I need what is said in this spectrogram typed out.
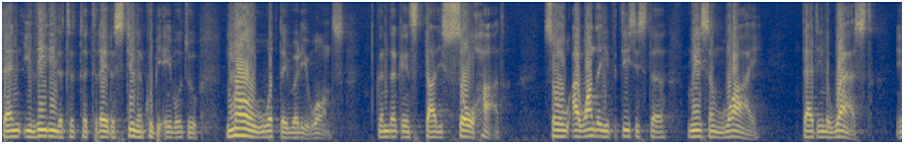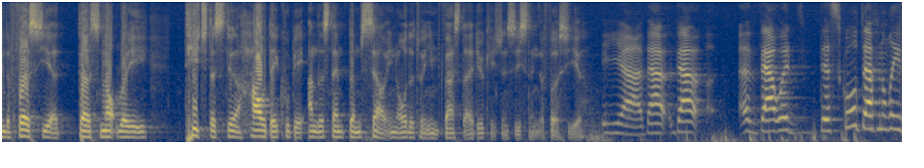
Then in leading the, today, the student could be able to know what they really want. Then they can study so hard. So I wonder if this is the reason why that in the West, in the first year, does not really teach the student how they could be understand themselves in order to invest the education system in the first year. Yeah, that that uh, that would the school definitely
